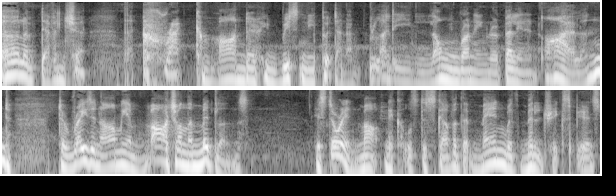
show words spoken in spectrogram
Earl of Devonshire, the crack commander who recently put down a bloody, long running rebellion in Ireland, to raise an army and march on the Midlands. Historian Mark Nicholls discovered that men with military experience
